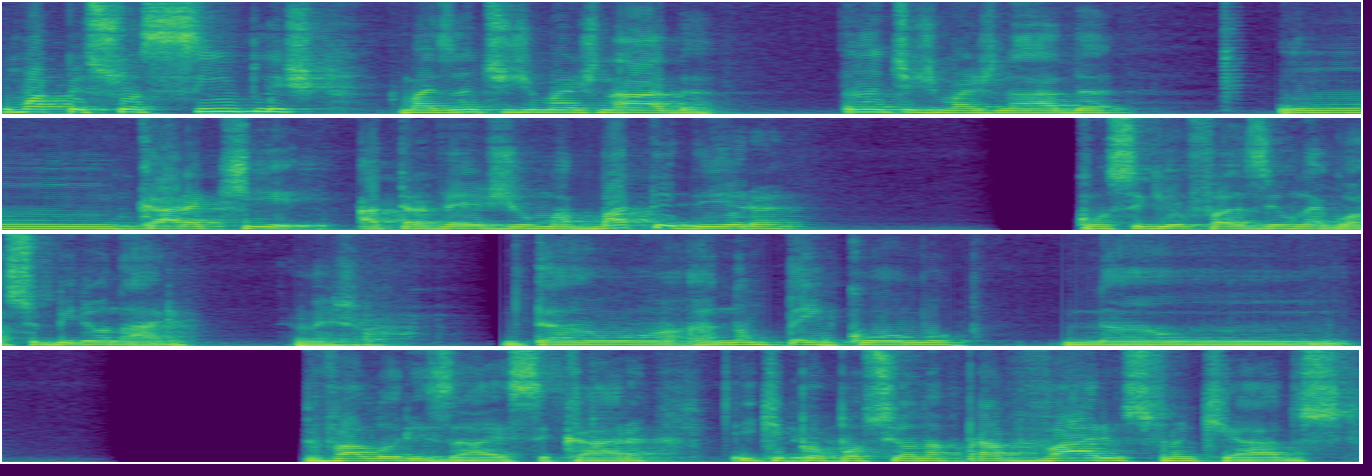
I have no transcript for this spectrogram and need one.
uma pessoa simples, mas antes de mais nada, antes de mais nada, um cara que através de uma batedeira conseguiu fazer um negócio bilionário. É mesmo. Então, não tem como não valorizar esse cara e que proporciona para vários franqueados,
